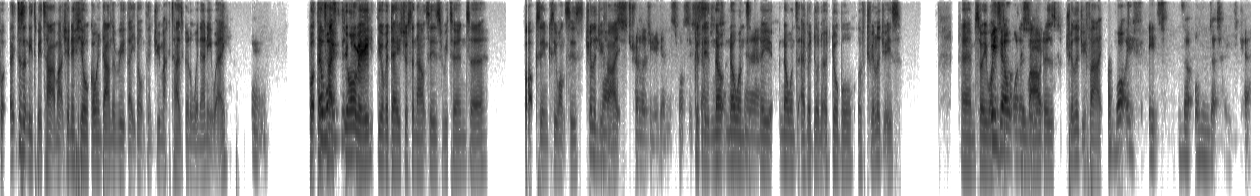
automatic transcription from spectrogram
but it doesn't need to be a title match. And if you're going down the route that you don't think Drew McIntyre is going to win anyway, Mm. but then Tyson the- Fury the other day just announced his return to boxing because he wants his trilogy He fight. Trilogy against what's his because no no one's Yeah. eh, no one's ever done a double of trilogies. Um, so he We wants don't to see it. Wilder's trilogy fight. What if it's the Undertaker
